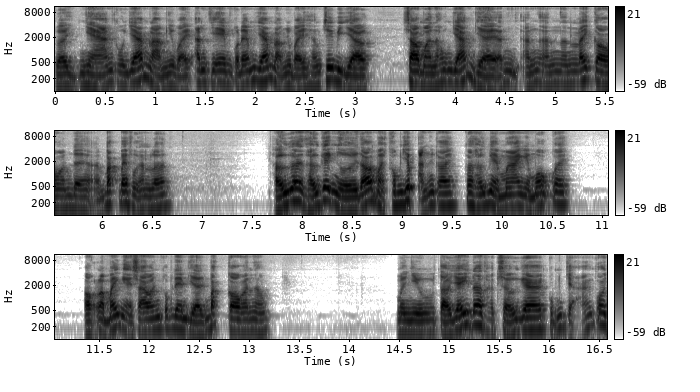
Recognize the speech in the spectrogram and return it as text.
Rồi nhà anh còn dám làm như vậy anh chị em còn dám dám làm như vậy thậm chí bây giờ sao mà anh không dám về anh anh anh, anh lấy con anh, đi, anh bắt bé phượng Anh lên? Thử thử cái người đó mà không giúp ảnh coi coi thử ngày mai ngày mốt coi. Hoặc là mấy ngày sau anh cũng đem về anh bắt con anh không? Mà nhiều tờ giấy đó thật sự ra cũng chẳng có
